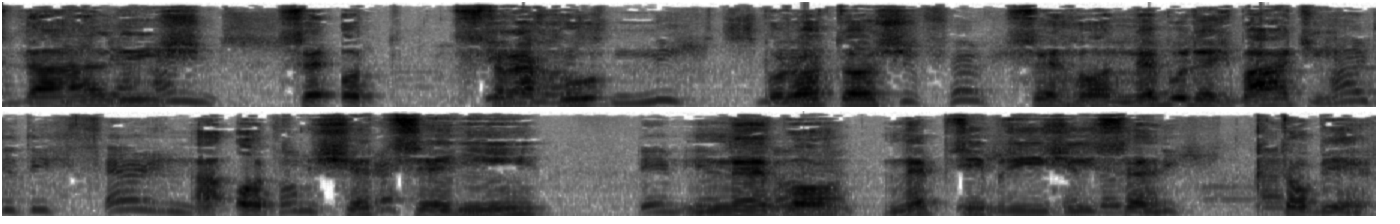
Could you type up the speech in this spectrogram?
zdálíš se od strachu, protož se ho nebudeš báti a od šetření nebo nepřiblíží se k tobě.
